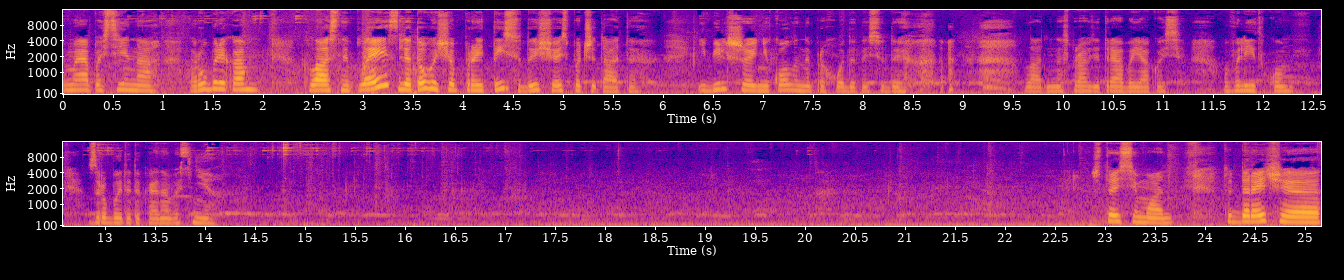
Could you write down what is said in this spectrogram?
І моя постійна рубрика класний плейс для того, щоб прийти сюди щось почитати. І більше ніколи не приходити сюди. Ладно, насправді треба якось влітку зробити таке навесні. Що, Сімон? Тут, до речі,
